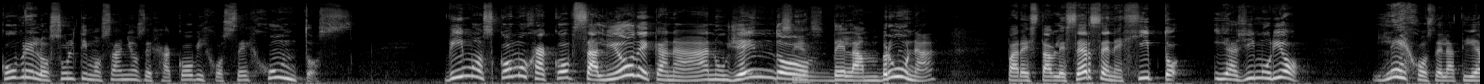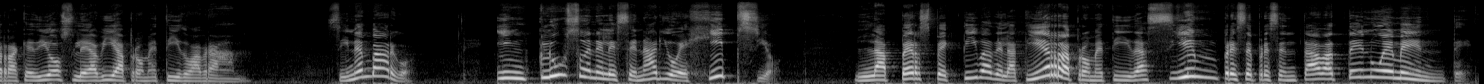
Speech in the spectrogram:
cubre los últimos años de Jacob y José juntos. Vimos cómo Jacob salió de Canaán huyendo de la hambruna para establecerse en Egipto y allí murió, lejos de la tierra que Dios le había prometido a Abraham. Sin embargo, incluso en el escenario egipcio, la perspectiva de la tierra prometida siempre se presentaba tenuemente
